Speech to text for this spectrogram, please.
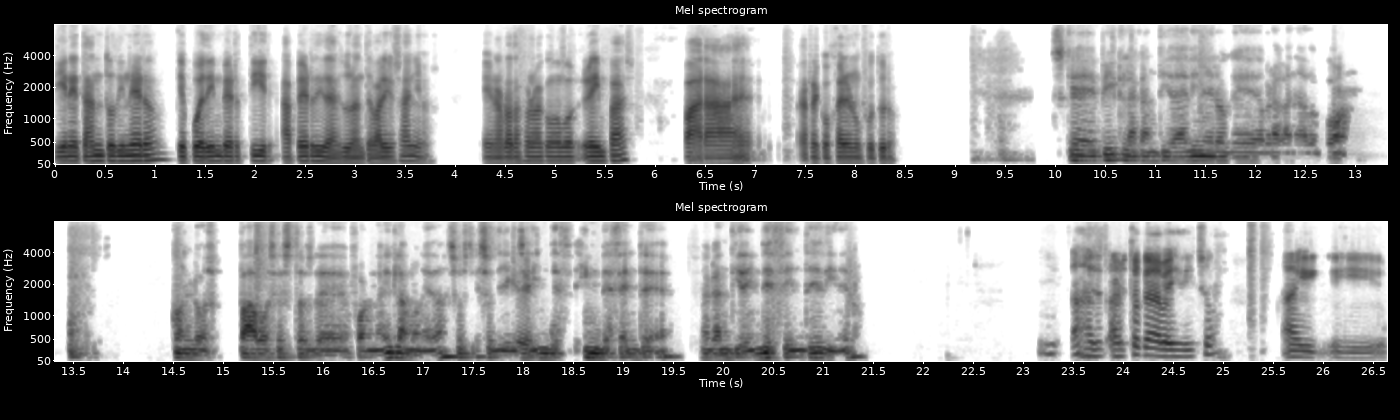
tiene tanto dinero que puede invertir a pérdidas durante varios años en una plataforma como Game Pass para eh, recoger en un futuro. Es que Epic, la cantidad de dinero que habrá ganado con, con los pavos estos de Fortnite, la moneda, eso, eso tiene que Sí. ser indec- indecente, ¿eh? Una cantidad indecente de dinero. ¿Has has visto que habéis dicho? Ay, y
